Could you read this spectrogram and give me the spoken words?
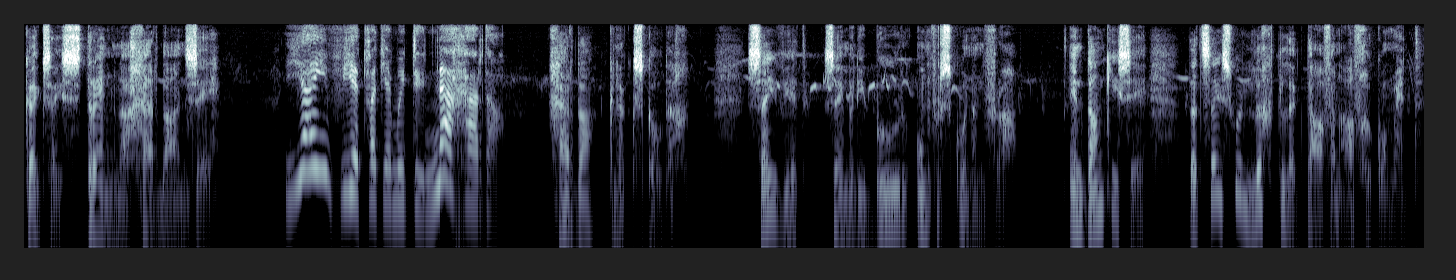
kyk sy streng na Gerda en sê. Jy weet wat jy moet doen, né, Gerda? Gerda knik skuldig. Sy weet sy moet die boer om verskoning vra. En dankie sê dat sy so ligtelik daarvan afgekom het.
